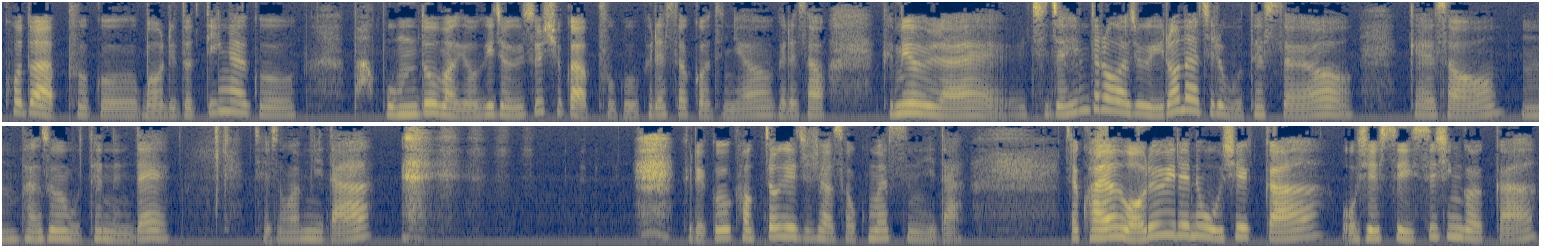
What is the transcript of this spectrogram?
코도 아프고 머리도 띵하고 막 몸도 막 여기저기 쑤시고 아프고 그랬었거든요. 그래서 금요일 날 진짜 힘들어가지고 일어나지를 못했어요. 그래서 음, 방송을 못했는데 죄송합니다. 그리고 걱정해 주셔서 고맙습니다. 자, 과연 월요일에는 오실까? 오실 수 있으신 걸까?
